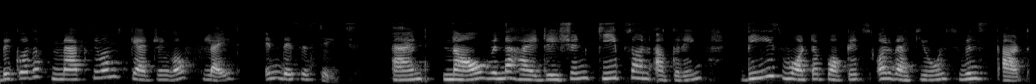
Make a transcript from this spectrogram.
because of maximum scattering of light in this stage. And now when the hydration keeps on occurring, these water pockets or vacuoles will start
